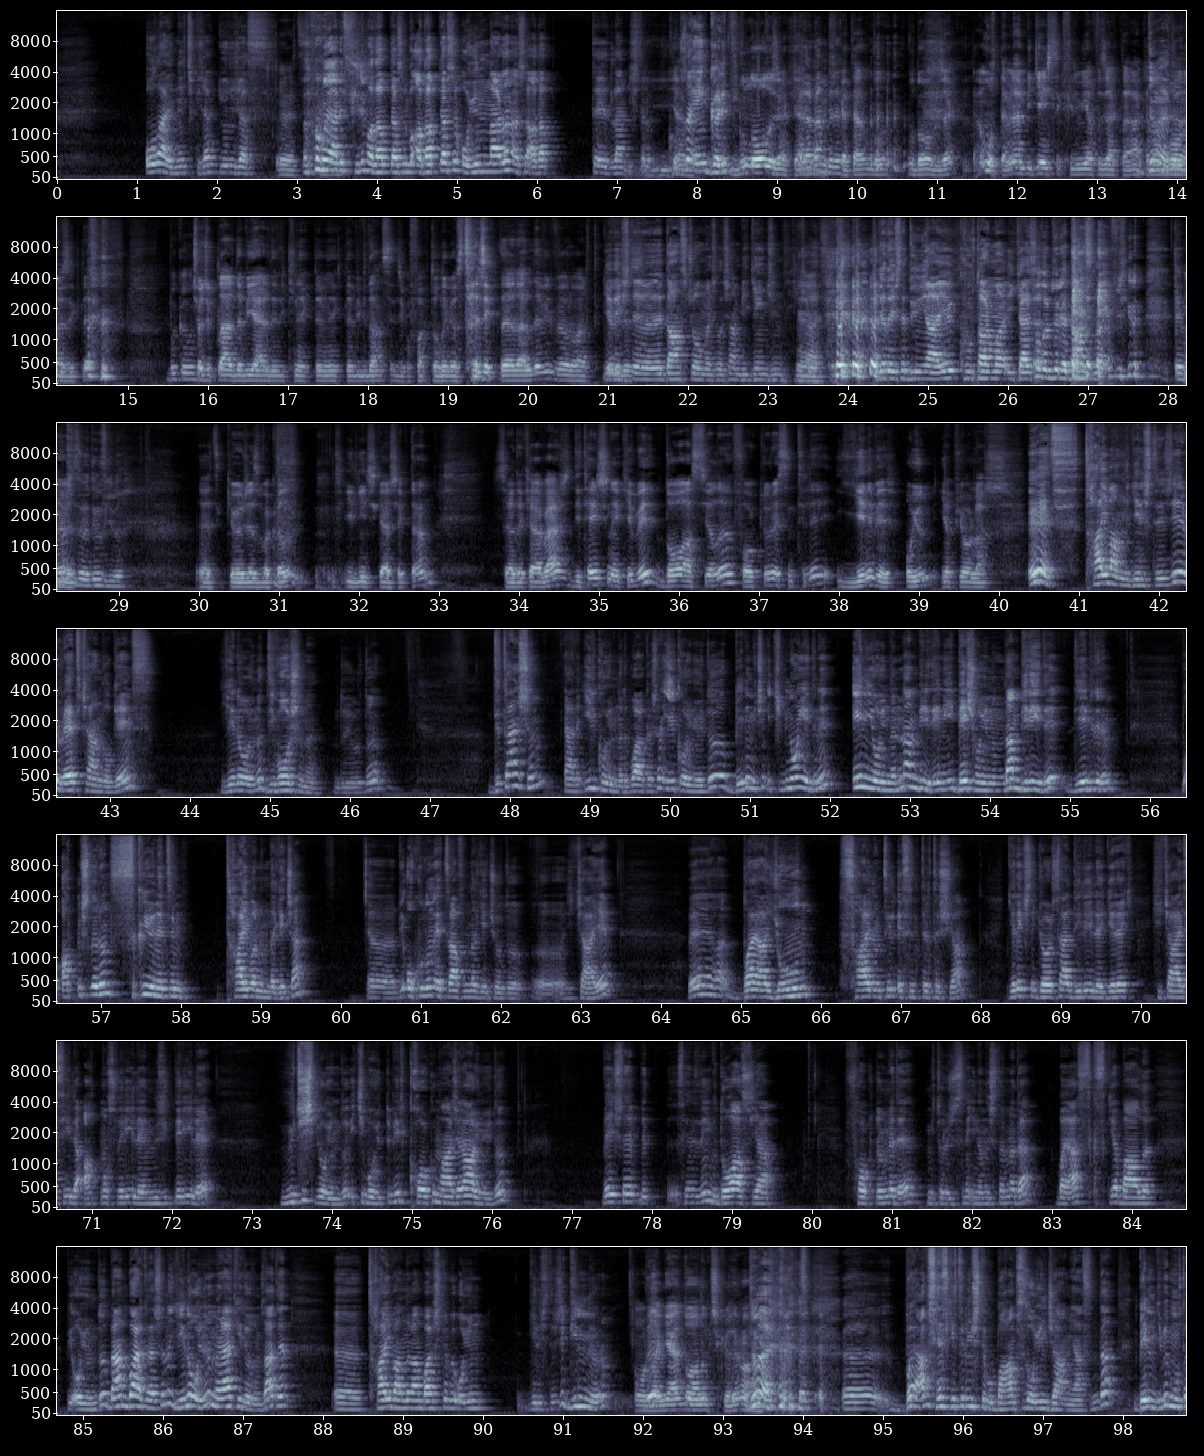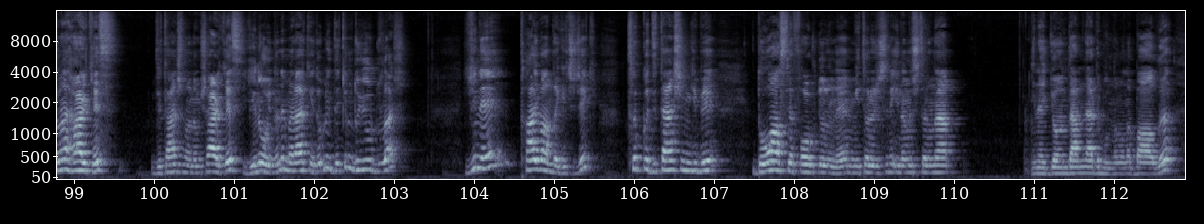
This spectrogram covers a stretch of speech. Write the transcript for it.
olay ne çıkacak göreceğiz. evet. Ama yani film adaptasyonu, bu adaptasyon oyunlardan aşağı adapte edilen işler Yani- konusunda en garip. Bu ne olacak yani? Şeylerden biri. Hakikaten bu, bu ne olacak? Ya, muhtemelen bir gençlik filmi yapacaklar. Arkadan bol müzikle. Bakalım. Çocuklar da bir yerde bir kinekle minekle bir, bir dans edecek. Ufakta onu gösterecekler herhalde. Bilmiyorum artık. Ya da işte böyle dansçı olmaya çalışan bir gencin hikayesi. ya da işte dünyayı kurtarma hikayesi olabilir ya dansla. en başta Evet. söylediğimiz gibi. Evet göreceğiz bakalım. İlginç gerçekten. Sıradaki haber. Detention ekibi Doğu Asyalı folklor esintili yeni bir oyun yapıyorlar. Evet, Tayvanlı geliştirici Red Candle Games yeni oyunu Devotion'ı duyurdu. Detention yani ilk oyunları bu arkadaşların ilk oyunuydu. Benim için 2017'nin en iyi oyunlarından biriydi. En iyi 5 oyunundan biriydi diyebilirim. Bu 60'ların sıkı yönetim Tayvan'ında geçen e, bir okulun etrafında geçiyordu e, hikaye. Ve bayağı yoğun Silent Hill esintileri taşıyan gerek işte görsel diliyle gerek hikayesiyle, atmosferiyle, müzikleriyle müthiş bir oyundu. İki boyutlu bir korku macera oyunuydu. Ve işte senin dediğin gibi Doğu Asya folkloruna de, mitolojisine, inanışlarına da bayağı sıkı sıkıya bağlı bir oyundu. Ben bu arkadaşların yeni oyununu merak ediyordum. Zaten e, Tayvanlı ben başka bir oyun geliştirici bilmiyorum. Oradan geldi Doğan'ım çıkıyor değil mi? Değil mi? Ee, bayağı bir ses getirmişti bu bağımsız oyun camiasında. Benim gibi muhtemelen herkes, Detention oynamış herkes yeni oyunlarını merak ediyor. Nitekim duyurdular. Yine Tayvan'da geçecek. Tıpkı Detention gibi Doğu Asya folkloruna, mitolojisine, inanışlarına yine göndermelerde bulunan ona bağlı.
